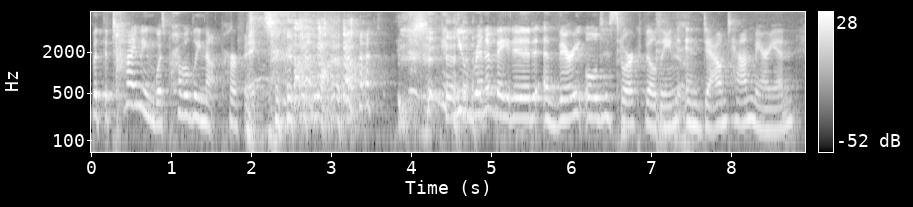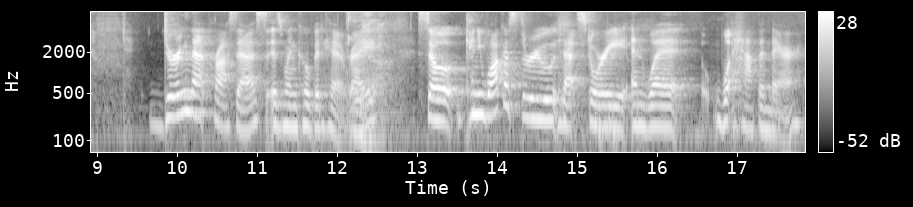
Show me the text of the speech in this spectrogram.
But the timing was probably not perfect. you renovated a very old historic building Yeah. in downtown Marion. During that process is when COVID hit, right? Oh, yeah. So, can you walk us through that story and what what happened there?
